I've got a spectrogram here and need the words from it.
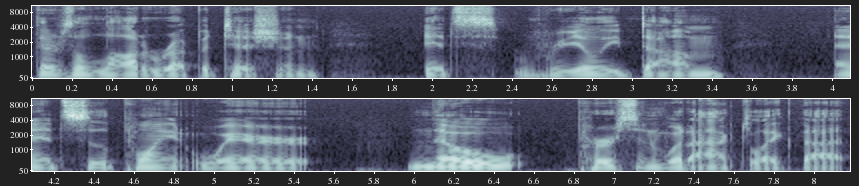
there's a lot of repetition. It's really dumb and it's to the point where no person would act like that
